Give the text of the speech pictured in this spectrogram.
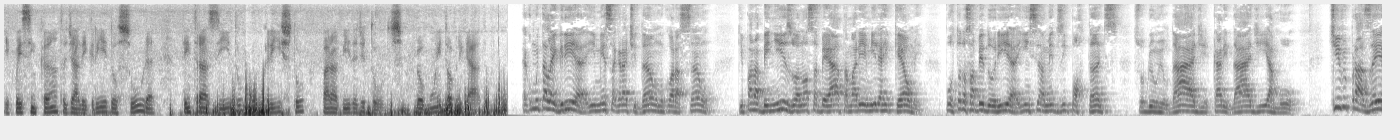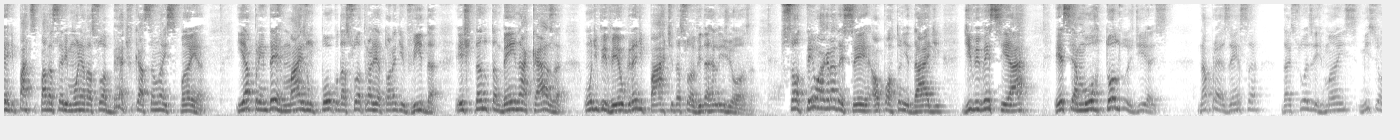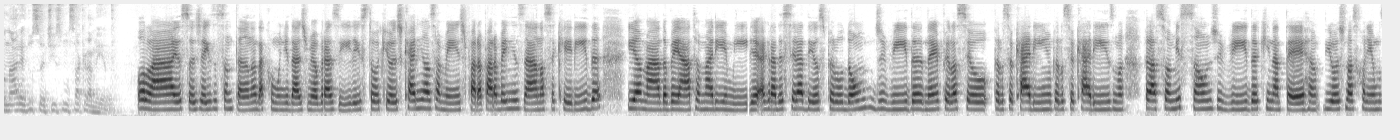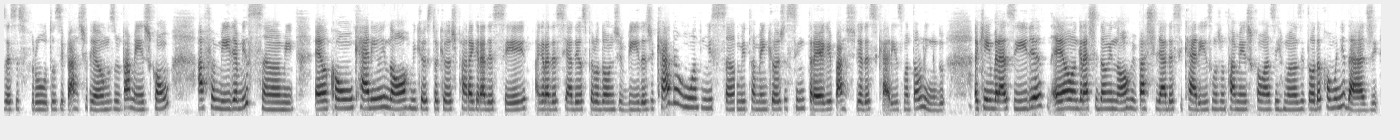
E com esse encanto de alegria e doçura, tem trazido o Cristo para a vida de todos. Meu muito obrigado. É com muita alegria e imensa gratidão no coração que parabenizo a nossa beata Maria Emília Riquelme por toda a sabedoria e ensinamentos importantes sobre humildade, caridade e amor. Tive o prazer de participar da cerimônia da sua beatificação na Espanha e aprender mais um pouco da sua trajetória de vida, estando também na casa onde viveu grande parte da sua vida religiosa. Só tenho a agradecer a oportunidade de vivenciar esse amor todos os dias, na presença das suas irmãs missionárias do Santíssimo Sacramento. Olá, eu sou Geisa Santana, da comunidade Meu Brasília, e estou aqui hoje carinhosamente para parabenizar nossa querida e amada Beata Maria Emília, agradecer a Deus pelo dom de vida, né, pelo seu, pelo seu carinho, pelo seu carisma, pela sua missão de vida aqui na Terra, e hoje nós colhemos esses frutos e partilhamos juntamente com a família Missame. É com um carinho enorme que eu estou aqui hoje para agradecer, agradecer a Deus pelo dom de vida de cada uma Missame também que hoje se entrega e partilha desse carisma tão lindo. Aqui em Brasília, é uma gratidão enorme partilhar desse carisma juntamente com as irmãs e toda a comunidade.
